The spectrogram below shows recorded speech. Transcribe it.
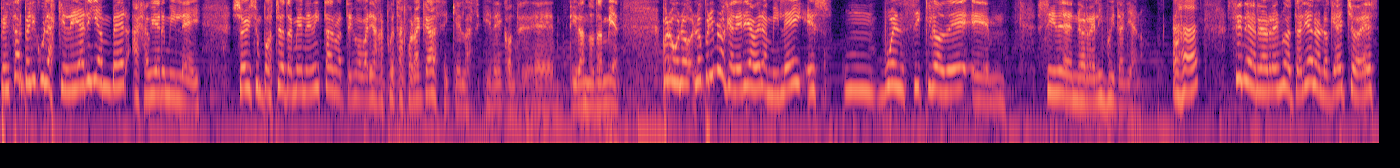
pensar películas que le harían ver a Javier Milei. Yo hice un posteo también en Instagram, tengo varias respuestas por acá, así que las iré tirando también. Pero bueno, lo primero que le haría ver a Milei es un buen ciclo de eh, cine de neorrealismo italiano. Ajá. Cine de neorrealismo italiano lo que ha hecho es,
